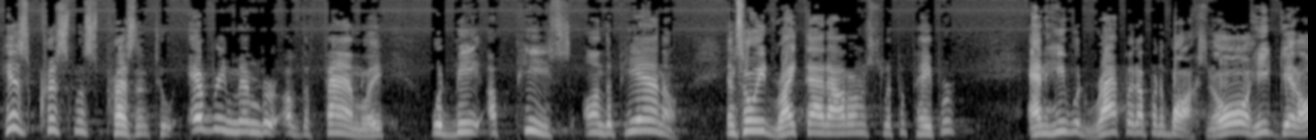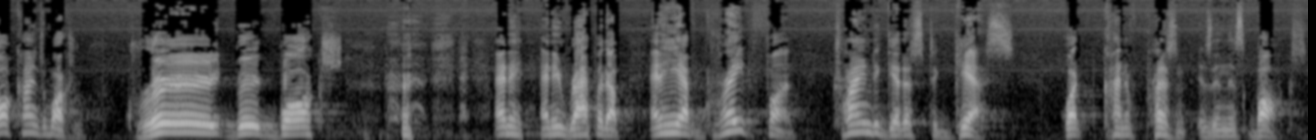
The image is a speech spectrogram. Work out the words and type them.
his Christmas present to every member of the family would be a piece on the piano. And so he'd write that out on a slip of paper, and he would wrap it up in a box. And oh, he'd get all kinds of boxes. Great big box. and, he, and he'd wrap it up, and he'd have great fun trying to get us to guess what kind of present is in this box.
